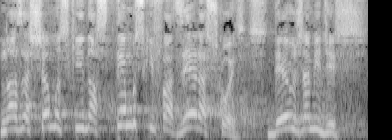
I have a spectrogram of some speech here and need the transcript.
nós achamos que nós temos que fazer as coisas, Deus já me disse.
